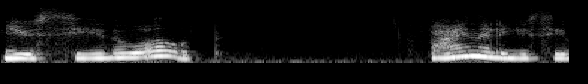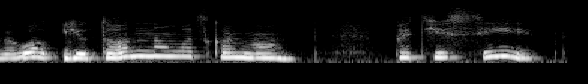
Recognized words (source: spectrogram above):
You see the world. Finally you see the world. You don't know what's going on, but you see it.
